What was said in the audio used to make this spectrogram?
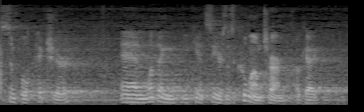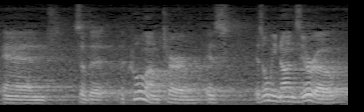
simple picture. And one thing you can't see here is there's a Coulomb term, okay? And so the, the Coulomb term is, is only non-zero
